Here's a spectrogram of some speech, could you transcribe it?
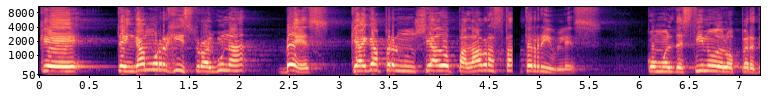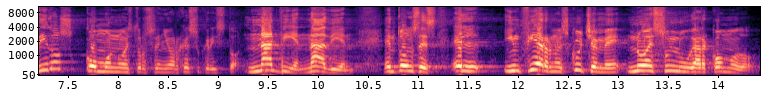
que tengamos registro alguna vez que haya pronunciado palabras tan terribles como el destino de los perdidos, como nuestro Señor Jesucristo. Nadie, nadie. Entonces, el infierno, escúcheme, no es un lugar cómodo.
